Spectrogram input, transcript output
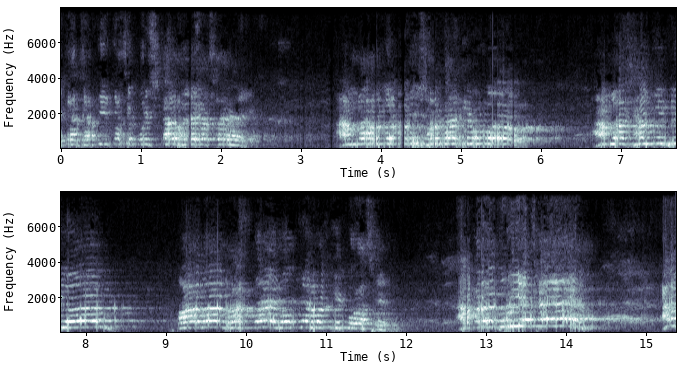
এটা জাতির কাছে পরিষ্কার হয়ে গেছে। আমরা অন্তর্বর্তী সরকারকে বলব, আমরা শান্তি প্রিয় বারবার রাস্তায় লোককে আমাদেরকে করেছেন আপনারা পুড়িয়েছেন আর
